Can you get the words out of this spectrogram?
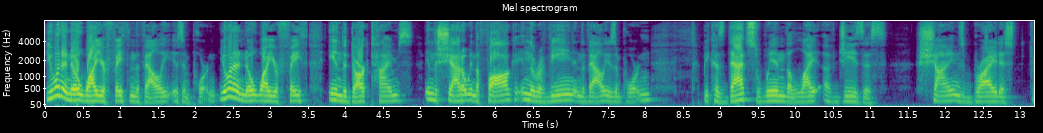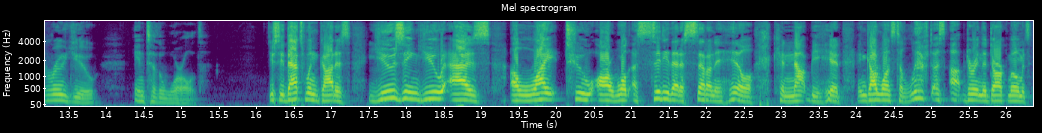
You want to know why your faith in the valley is important? You want to know why your faith in the dark times, in the shadow, in the fog, in the ravine, in the valley is important? Because that's when the light of Jesus shines brightest through you into the world. You see, that's when God is using you as a light to our world. A city that is set on a hill cannot be hid. And God wants to lift us up during the dark moments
